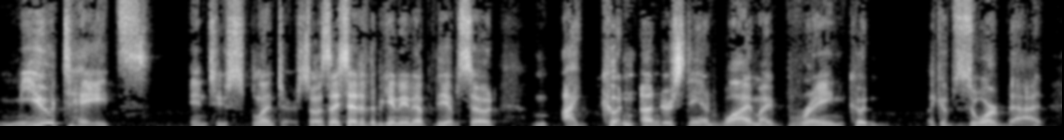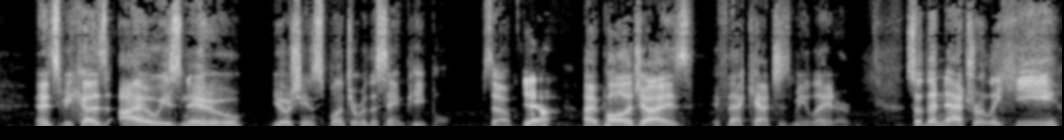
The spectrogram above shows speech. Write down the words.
mutates into Splinter. So, as I said at the beginning of the episode, I couldn't understand why my brain couldn't like absorb that. And it's because I always knew Yoshi and Splinter were the same people. So, yeah, I apologize if that catches me later. So then naturally, he,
